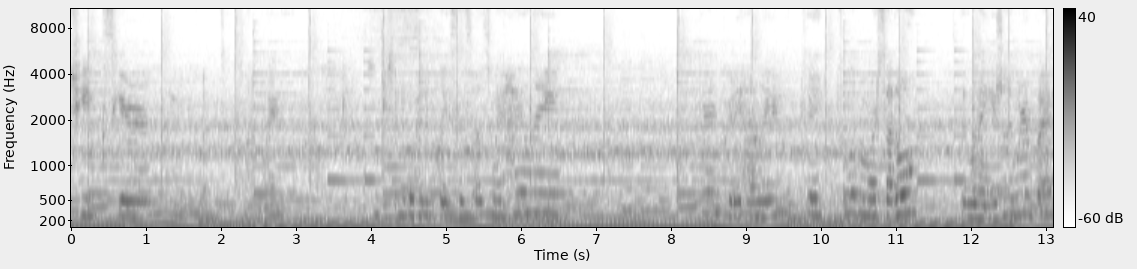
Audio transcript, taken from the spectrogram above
cheeks here. So I'm just going to go ahead and place this as my highlight. Very pretty highlight. Okay, it's a little bit more subtle than what I usually wear, but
